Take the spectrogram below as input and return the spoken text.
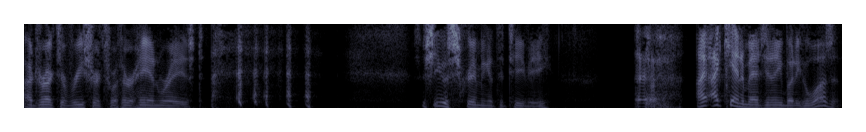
our director of research with her hand raised. so she was screaming at the TV. I, I can't imagine anybody who wasn't.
